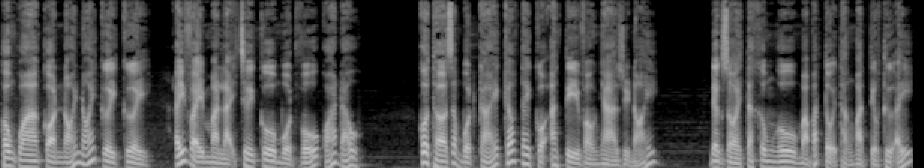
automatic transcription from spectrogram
Hôm qua còn nói nói cười cười. Ấy vậy mà lại chơi cô một vố quá đau. Cô thở ra một cái, kéo tay của An Tì vào nhà rồi nói. Được rồi, ta không ngu mà bắt tội thằng mặt tiểu thư ấy.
